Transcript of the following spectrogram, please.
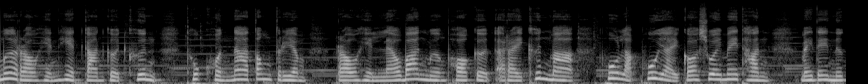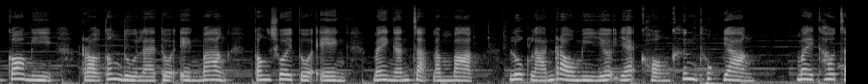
เมื่อเราเห็นเหตุการณ์เกิดขึ้น ทุกคนหน้าต้องเตรียม เราเห็นแล้วบ้านเมืองพอเกิดอะไรขึ้นมา ผู้หลักผู้ใหญ่ก็ช่วยไม่ทัน ไม่ได้นึกก็มี เราต้องดูแลตัวเองบ้าง ต้องช่วยตัวเอง ไม่งั้นจะลำบาก ลูกหลานเรามีเยอะแยะของขึ้นทุกอย่าง ไม่เข้าใจ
